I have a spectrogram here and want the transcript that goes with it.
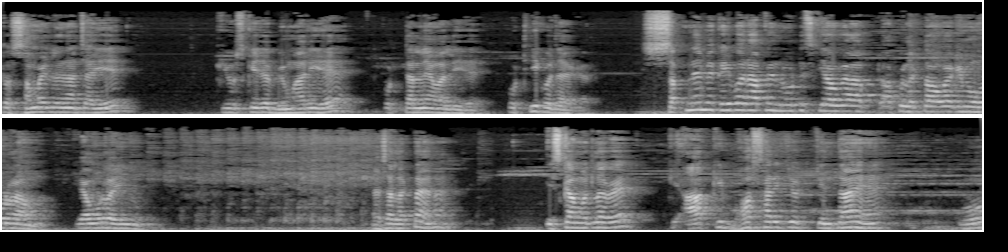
तो समझ लेना चाहिए कि उसकी जो बीमारी है वो टलने वाली है वो ठीक हो जाएगा। सपने में कई बार आपने नोटिस किया होगा आप, आपको लगता होगा कि मैं उड़ रहा हूँ या उड़ रही हूँ। ऐसा लगता है ना? इसका मतलब है कि आपकी बहुत सारी जो चिंताएँ हैं वो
